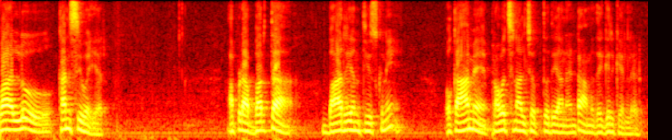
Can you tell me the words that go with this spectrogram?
వాళ్ళు కన్సీవ్ అయ్యారు. అప్పుడు ఆ భర్త భార్యను తీసుకుని ఒక ఆమె ప్రవచనాలు చెప్తుంది అని అంటే ఆమె దగ్గరికి వెళ్ళాడు.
